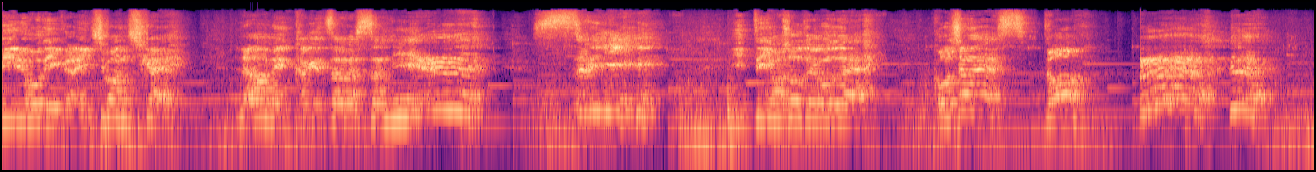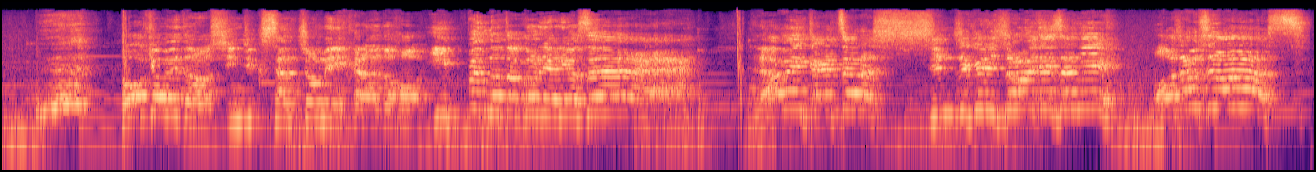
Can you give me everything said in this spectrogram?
ィールボディから一番近いラーメンかけつ嵐さんにすすりに行っていきましょうということでこちらです。ドン。東京メトロ新宿三丁目駅から徒歩1分のところにあります。ラーメンかけつ嵐新宿二丁目店さんにお邪魔します。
